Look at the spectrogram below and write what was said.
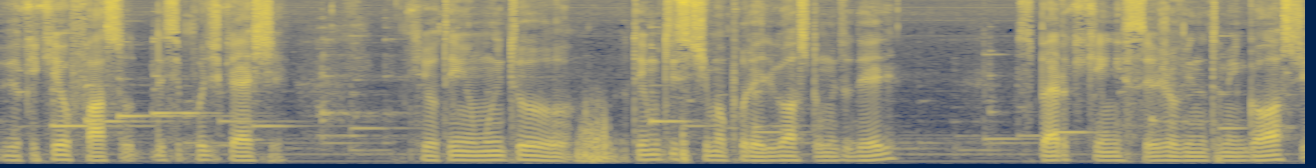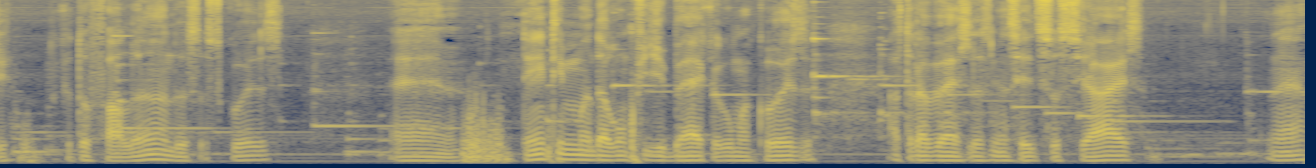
ver o que, que eu faço desse podcast que eu tenho muito eu tenho muita estima por ele, gosto muito dele. Espero que quem esteja ouvindo também goste do que eu tô falando, essas coisas. É, tentem me mandar algum feedback, alguma coisa através das minhas redes sociais, né?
